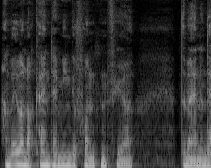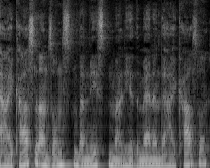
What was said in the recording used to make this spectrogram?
haben wir immer noch keinen Termin gefunden für The Man in the High Castle. Ansonsten beim nächsten Mal hier The Man in the High Castle.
